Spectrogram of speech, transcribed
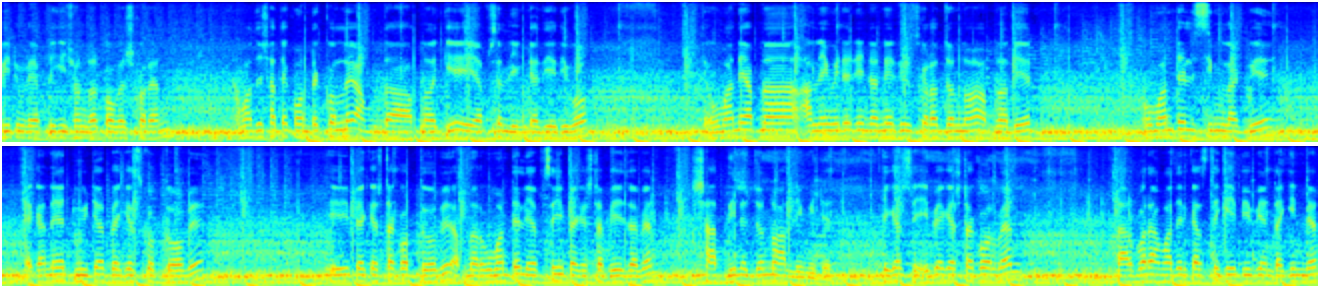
ভিটুর অ্যাপ্লিকেশনটা প্রবেশ করেন। আমাদের সাথে কন্ট্যাক্ট করলে আমরা আপনাকে এই অ্যাপসের লিঙ্কটা দিয়ে দিব। তো ওমানে আপনার আনলিমিটেড ইন্টারনেট ইউজ করার জন্য আপনাদের ওমান টেল সিম লাগবে। এখানে টুইটার প্যাকেজ করতে হবে। এই প্যাকেজটা করতে হবে। আপনার ওমানটেল অ্যাপসে এই প্যাকেজটা পেয়ে যাবেন। সাত দিনের জন্য আনলিমিটেড ঠিক আছে? এই প্যাকেজটা করবেন। তারপরে আমাদের কাছ থেকে এই বিবিএনটা কিনবেন।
